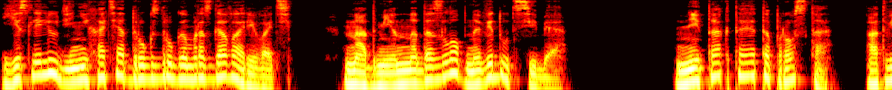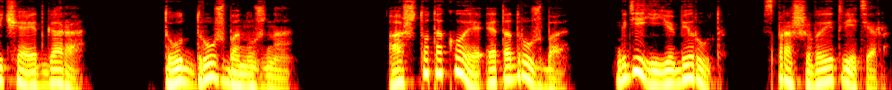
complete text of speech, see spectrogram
если люди не хотят друг с другом разговаривать, надменно да злобно ведут себя?» «Не так-то это просто», — отвечает гора. «Тут дружба нужна». «А что такое эта дружба? Где ее берут?» — спрашивает ветер.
